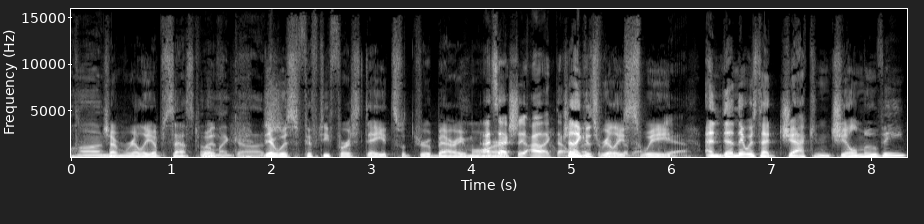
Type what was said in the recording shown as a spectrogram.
Zohan. which I'm really obsessed Oh with. my gosh. There was 50 First Dates with Drew Barrymore. That's actually I like that. Which I think That's is really sweet. Yeah. And then there was that Jack and Jill movie.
